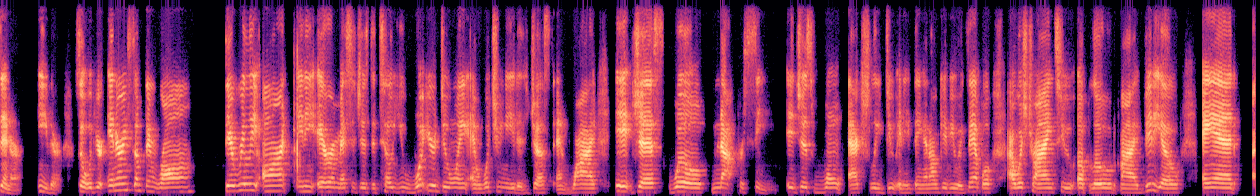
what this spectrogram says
center either. So if you're entering something wrong there really aren't any error messages to tell you what you're doing and what you need is just and why. It just will not proceed. It just won't actually do anything. And i'll give you an example. I was trying to upload my video and uh,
